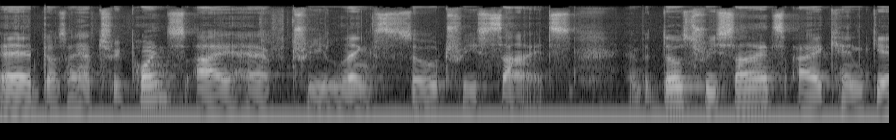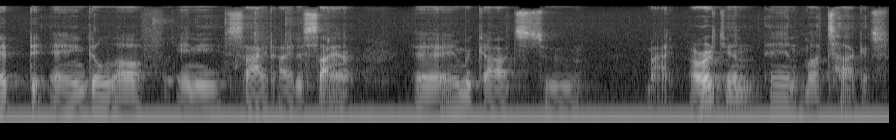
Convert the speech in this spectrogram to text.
And because I have three points, I have three lengths, so three sides. And with those three sides, I can get the angle of any side I desire uh, in regards to my origin and my target.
